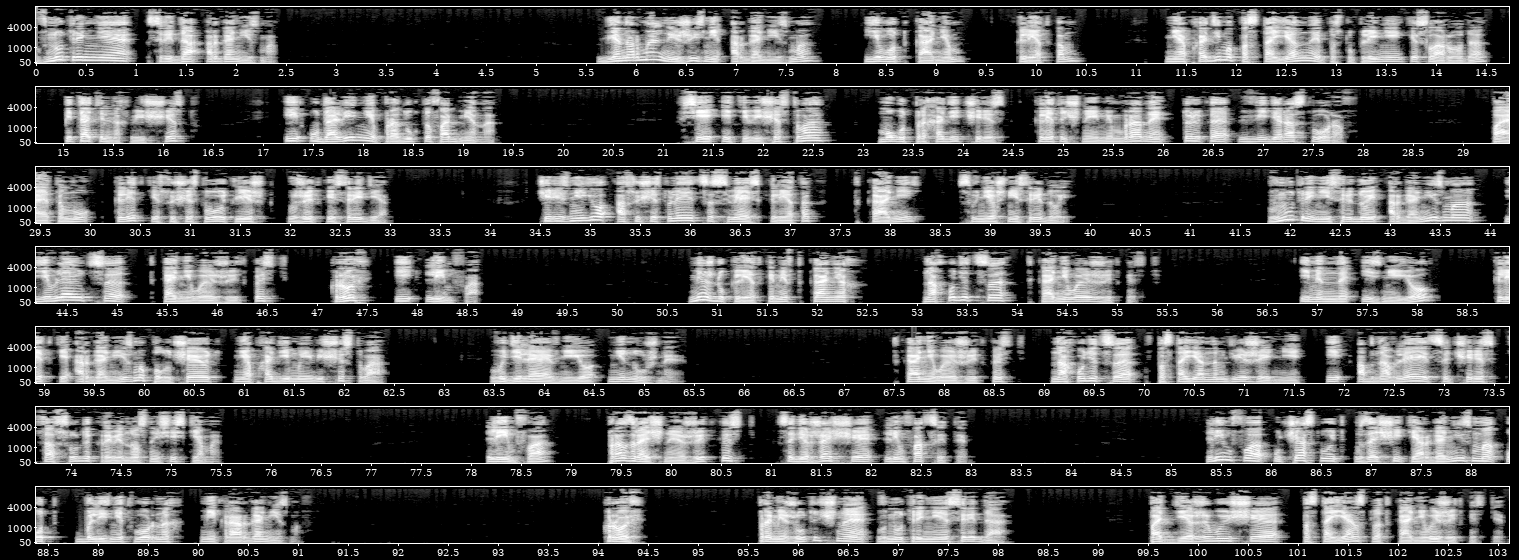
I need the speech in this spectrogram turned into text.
Внутренняя среда организма. Для нормальной жизни организма, его тканям, клеткам необходимо постоянное поступление кислорода, питательных веществ и удаление продуктов обмена. Все эти вещества могут проходить через клеточные мембраны только в виде растворов. Поэтому клетки существуют лишь в жидкой среде. Через нее осуществляется связь клеток, тканей с внешней средой. Внутренней средой организма являются тканевая жидкость, кровь и лимфа. Между клетками в тканях находится тканевая жидкость. Именно из нее клетки организма получают необходимые вещества, выделяя в нее ненужные. Тканевая жидкость находится в постоянном движении и обновляется через сосуды кровеносной системы. Лимфа – прозрачная жидкость, содержащая лимфоциты. Лимфа участвует в защите организма от болезнетворных микроорганизмов. Кровь – промежуточная внутренняя среда, поддерживающая постоянство тканевой жидкости.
